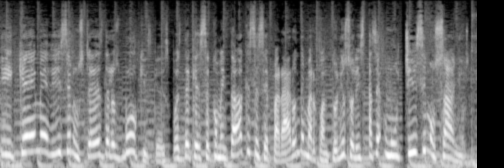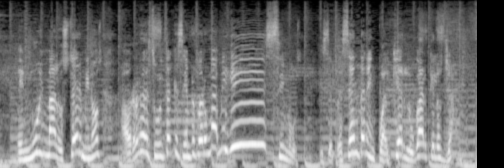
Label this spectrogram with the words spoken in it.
¿Y qué me dicen ustedes de los Bookies? Que después de que se comentaba que se separaron de Marco Antonio Solís hace muchísimos años, en muy malos términos, ahora resulta que siempre fueron amiguísimos y se presentan en cualquier lugar que los llame.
